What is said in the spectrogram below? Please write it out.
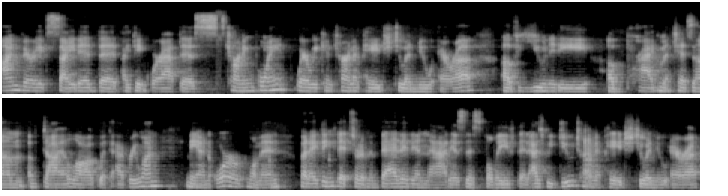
I'm very excited that I think we're at this turning point where we can turn a page to a new era of unity, of pragmatism, of dialogue with everyone, man or woman, but I think that sort of embedded in that is this belief that as we do turn a page to a new era,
